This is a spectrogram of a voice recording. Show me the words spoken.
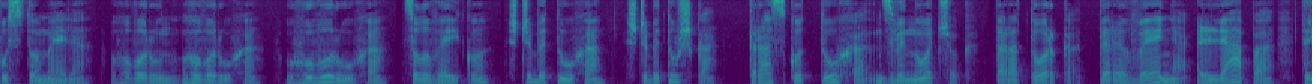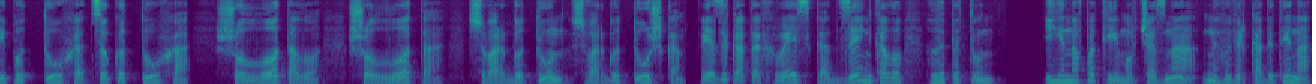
пустомеля, говорун, говоруха, гуворуха, соловейко, щебетуха, щебетушка, траскотуха, дзвіночок, тараторка, теревеня, ляпа, тріпотуха, цокотуха, шолотало, шолота, шварготун, шварготушка, язиката хвеська, дзенькало, лепетун. І навпаки, мовчазна, неговірка дитина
